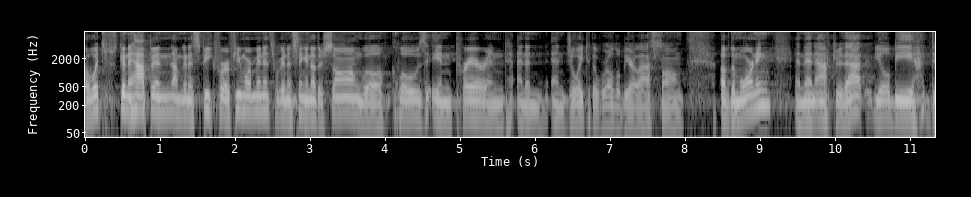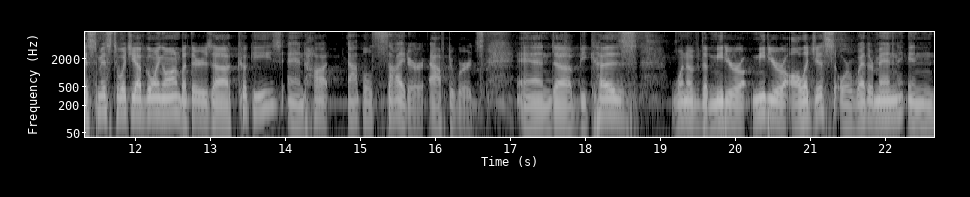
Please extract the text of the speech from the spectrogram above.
Uh, what's going to happen? I'm going to speak for a few more minutes. We're going to sing another song. We'll close in prayer, and, and, and Joy to the World will be our last song of the morning. And then after that, you'll be dismissed to what you have going on, but there's uh, cookies and hot apple cider afterwards. And uh, because one of the meteor- meteorologists or weathermen in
